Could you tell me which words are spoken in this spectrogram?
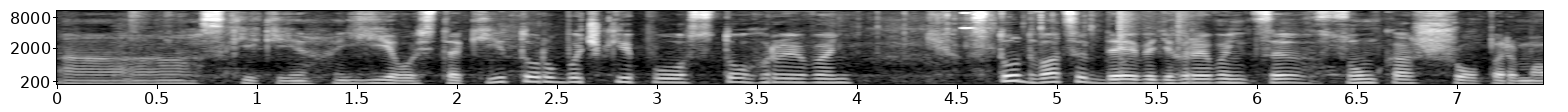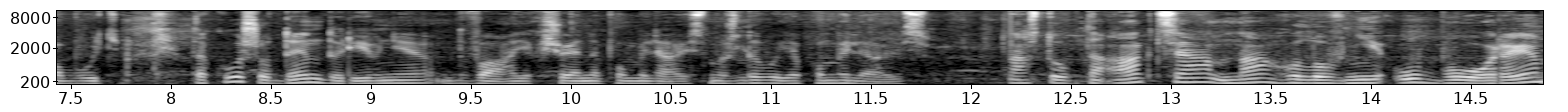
А, скільки є ось такі торбочки по 100 гривень. 129 гривень це сумка шопер, мабуть. Також один дорівнює 2, якщо я не помиляюсь. Можливо, я помиляюсь. Наступна акція на головні убори.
